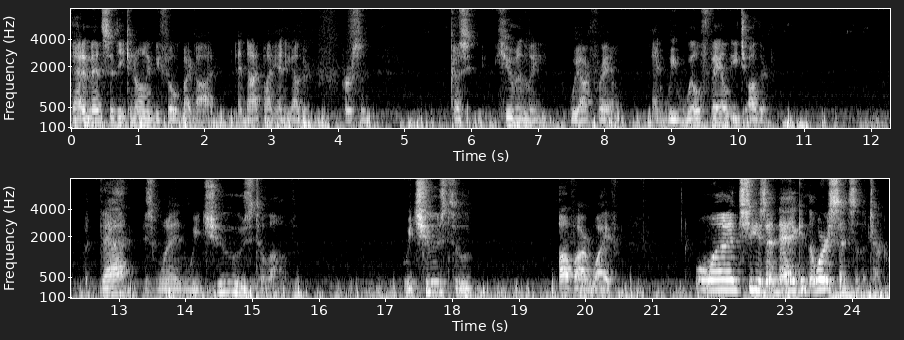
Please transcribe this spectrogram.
That immensity can only be filled by God and not by any other person because humanly we are frail and we will fail each other. But that is when we choose to love. We choose to love our wife when she's a nag in the worst sense of the term.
